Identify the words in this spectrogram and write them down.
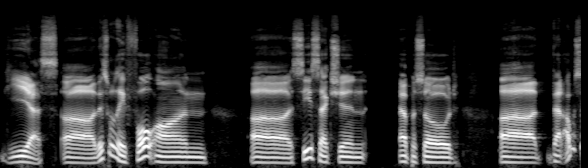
Yes. Uh, this was a full on uh, C section episode uh, that I was.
